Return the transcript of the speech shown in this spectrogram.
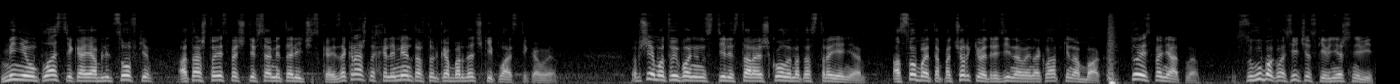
Минимум пластика и облицовки, а та, что есть, почти вся металлическая. Из окрашенных элементов только бардачки пластиковые. Вообще мод выполнен в стиле старой школы мотостроения. Особо это подчеркивает резиновые накладки на бак. То есть понятно, сугубо классический внешний вид.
